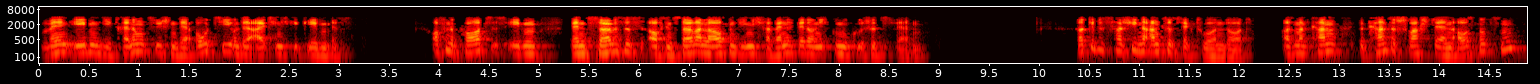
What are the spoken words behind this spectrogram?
wenn eben die Trennung zwischen der OT und der IT nicht gegeben ist. Offene Ports ist eben, wenn Services auf den Servern laufen, die nicht verwendet werden und nicht genug geschützt werden. Dort gibt es verschiedene Angriffsvektoren dort. Also man kann bekannte Schwachstellen ausnutzen,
